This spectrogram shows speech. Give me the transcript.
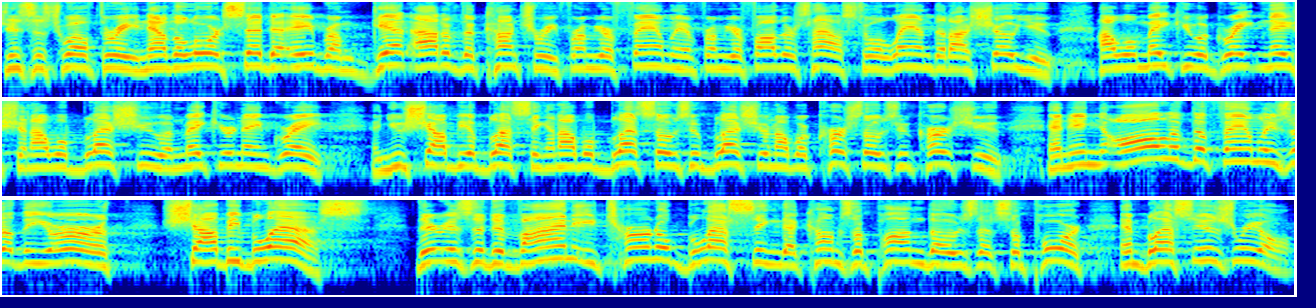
Genesis 12, 3. Now the Lord said to Abram, Get out of the country from your family and from your father's house to a land that I show you. I will make you a great nation. I will bless you and make your name great, and you shall be a blessing. And I will bless those who bless you, and I will curse those who curse you. And in all of the families of the earth shall be blessed. There is a divine eternal blessing that comes upon those that support and bless Israel.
